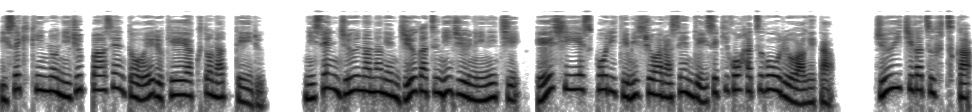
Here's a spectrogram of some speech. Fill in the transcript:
移籍金の20%を得る契約となっている。2017年10月22日、ACS ポリティミシュアラ戦で移籍後初ゴールを挙げた。11月2日、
